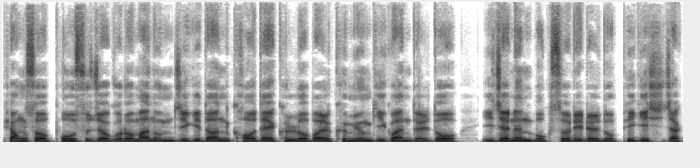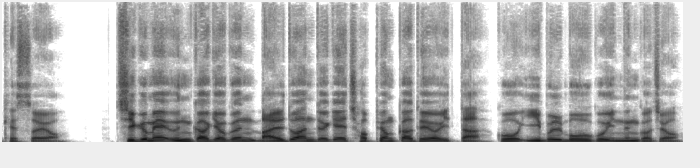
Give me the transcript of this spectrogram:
평소 보수적으로만 움직이던 거대 글로벌 금융기관들도 이제는 목소리를 높이기 시작했어요. 지금의 은 가격은 말도 안 되게 저평가되어 있다고 입을 모으고 있는 거죠.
